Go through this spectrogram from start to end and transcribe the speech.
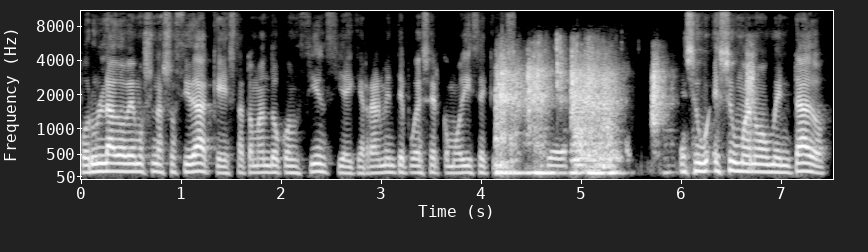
por un lado vemos una sociedad que está tomando conciencia y que realmente puede ser, como dice Chris, ese, humano aumentado,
